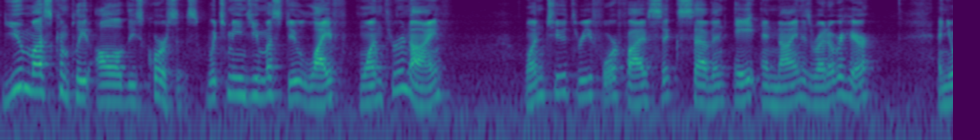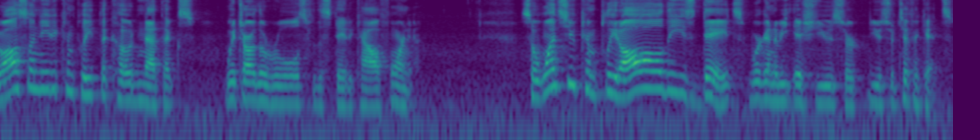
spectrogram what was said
you must complete all of these courses, which means you must do Life 1 through 9. 1, 2, 3, 4, 5, 6, 7, 8, and 9 is right over here. And you also need to complete the Code and Ethics which are the rules for the state of California. So once you complete all these dates, we're going to be issuing you certificates.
